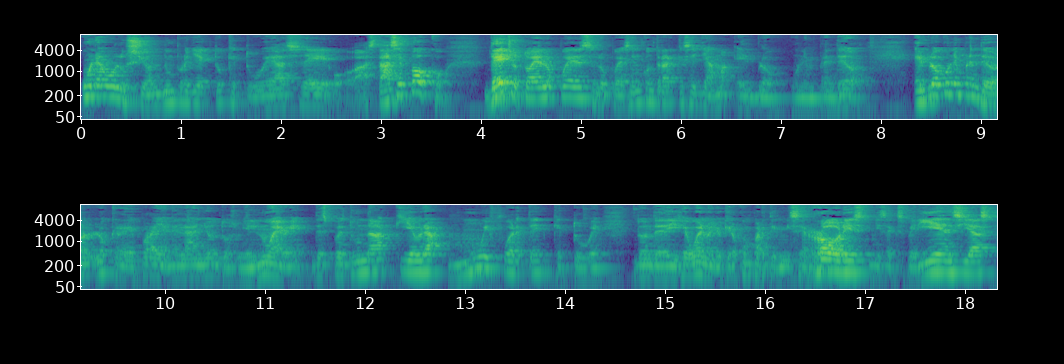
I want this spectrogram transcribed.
una evolución de un proyecto que tuve hace, hasta hace poco. De hecho, todavía lo puedes, lo puedes encontrar que se llama El Blog Un Emprendedor. El blog Un Emprendedor lo creé por allá en el año 2009, después de una quiebra muy fuerte que tuve, donde dije, bueno, yo quiero compartir mis errores, mis experiencias,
